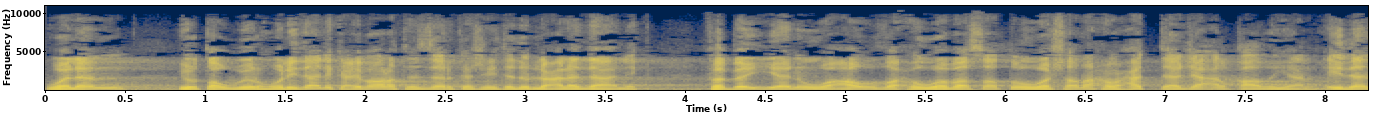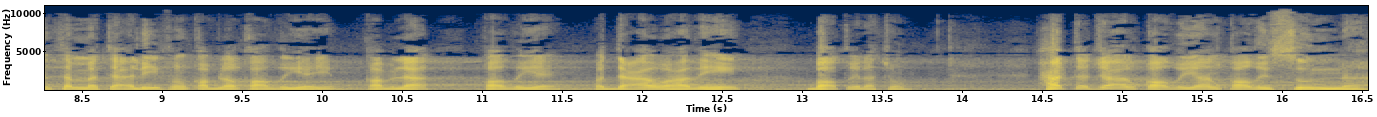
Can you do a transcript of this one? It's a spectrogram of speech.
ولم يطوره. لذلك عبارة الزركشي تدل على ذلك. فبينوا وأوضحوا وبسطوا وشرحوا حتى جاء القاضيان. اذا ثم تأليف قبل القاضيين قبل قاضيين. والدعاوى هذه باطلة. حتى جاء القاضيان قاضي السنة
